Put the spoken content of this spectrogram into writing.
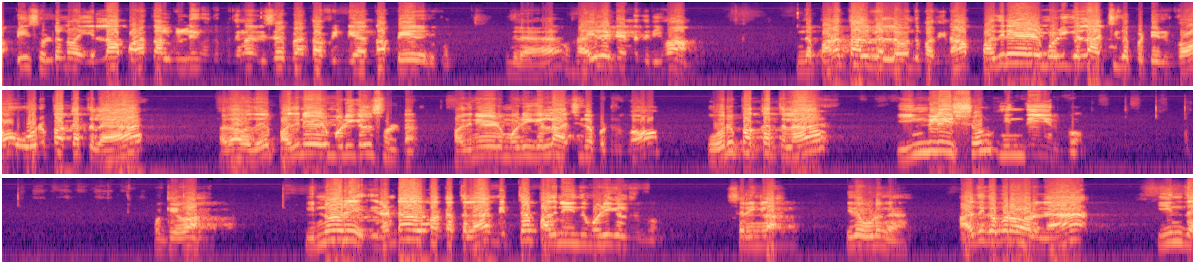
அப்படின்னு சொல்லிட்டு நம்ம எல்லா பணத்தாள்கள்லயும் வந்து பாத்தீங்கன்னா ரிசர்வ் பேங்க் ஆஃப் இந்தியா தான் பேர் இருக்கும். இதுல ஹைலைட் என்ன தெரியுமா? இந்த பணத்தாள்கள்ல வந்து பாத்தீங்கன்னா பதினேழு மொழிகள்ல அச்சிடப்பட்டிருக்கும். ஒரு பக்கத்துல அதாவது பதினேழு மொழிகள் சொல்லிட்டேன். பதினேழு மொழிகள்ல அச்சிடப்பட்டிருக்கும். ஒரு பக்கத்துல இங்கிலீஷும் ஹிந்தியும் இருக்கும். ஓகேவா? இன்னொரு இரண்டாவது பக்கத்துல மித்த பதினைந்து மொழிகள் இருக்கும். சரிங்களா? இதை விடுங்க. அதுக்கப்புறம் வருங்க. இந்த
